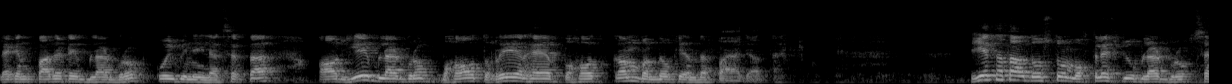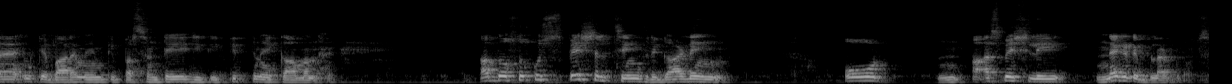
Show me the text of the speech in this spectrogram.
لیکن پازیٹیو بلڈ گروپ کوئی بھی نہیں لگ سکتا۔ اور یہ بلڈ گروپ بہت ریئر ہے، بہت کم بندوں کے اندر پایا جاتا ہے۔ یہ تھا دوستوں مختلف جو بلڈ گروپس ہیں، ان کے بارے میں، ان کی پرسنٹیج کی کتنے کامن ہیں۔ اب دوستوں کچھ اسپیشل تھنگز ریگارڈنگ اور اسپیشلی نیگیٹو بلڈ گروپس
